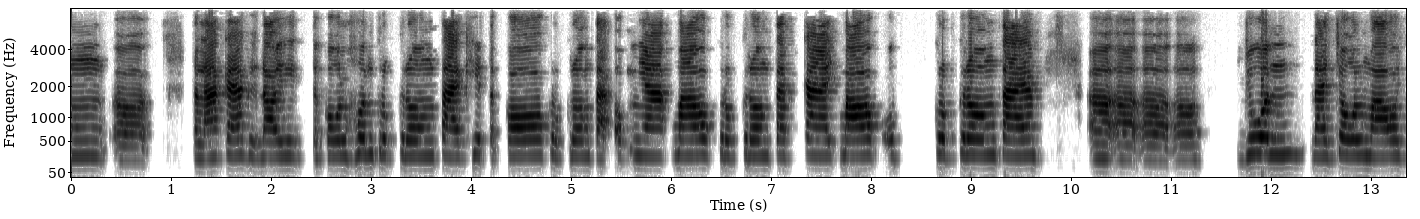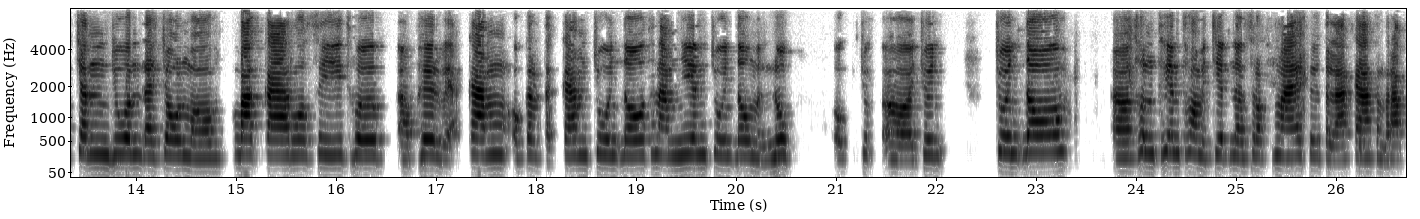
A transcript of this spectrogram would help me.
ងតឡាការគឺដោយតកូលហ៊ុនគ្រប់គ្រងតែឃាតកគ្រប់គ្រងតែអុកញ៉ាបោកគ្រប់គ្រងតែផ្កាយបោកគ្រប់គ្រងតែអឺអឺយួនដែលចូលមកចិនយួនដែលចូលមកបើកការរស់ស៊ីធ្វើភេរវកម្មអក្រិតកម្មជួញដូរថ្នាំញៀនជួញដូរមនុស្សជួញជួញដូរ ធនធានធម្មជាតិនៅស្រុកខ្មែរគឺតឡាការសម្រាប់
